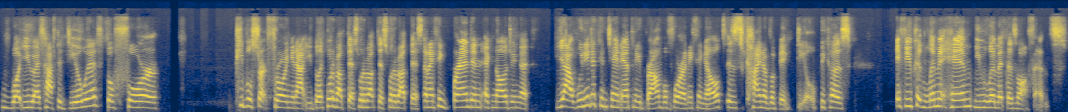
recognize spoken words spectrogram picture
what you guys have to deal with before people start throwing it at you. Be like, what about this? What about this? What about this? And I think Brandon acknowledging that, yeah, we need to contain Anthony Brown before anything else is kind of a big deal because if you can limit him, you limit this offense.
